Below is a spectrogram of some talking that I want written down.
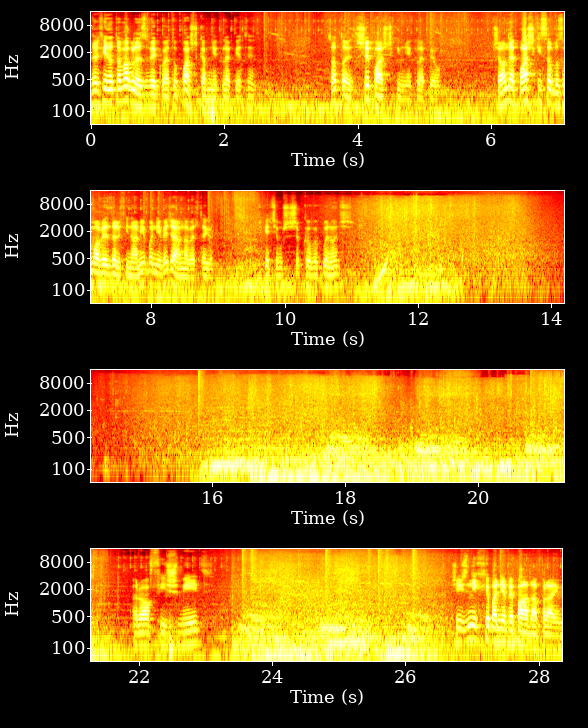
delfina to w ogóle zwykłe, tu płaszczka mnie klepie, ty. Co to jest? Trzy płaszczki mnie klepią. Czy one płaszczki są w zmowie z delfinami? Bo nie wiedziałem nawet tego. Czekajcie, muszę szybko wypłynąć. Rofi Schmidt. Czyli z nich chyba nie wypada Prime.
